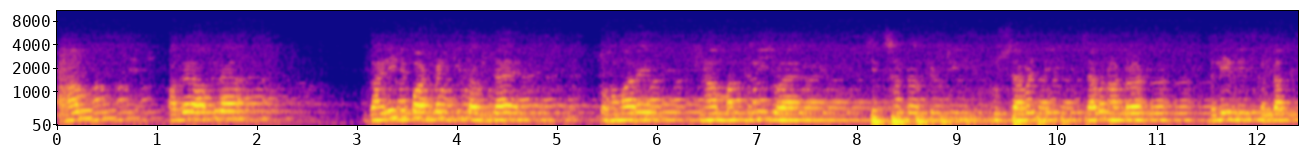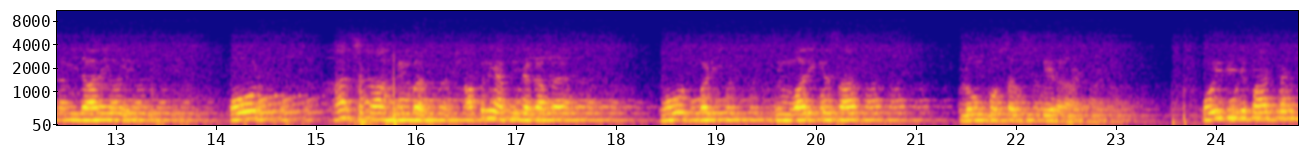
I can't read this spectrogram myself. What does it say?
हम अगर अपना गायनी डिपार्टमेंट की तरफ़ जाए तो हमारे यहाँ मंथली जो है six hundred fifty to seventy seven hundred delivery conduct की जा रही है। और हर स्टाफ मेंबर अपनी अपनी जगह पर बहुत बड़ी जिम्मेवारी के साथ लोगों को सर्विस दे रहा है। कोई भी डिपार्टमेंट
